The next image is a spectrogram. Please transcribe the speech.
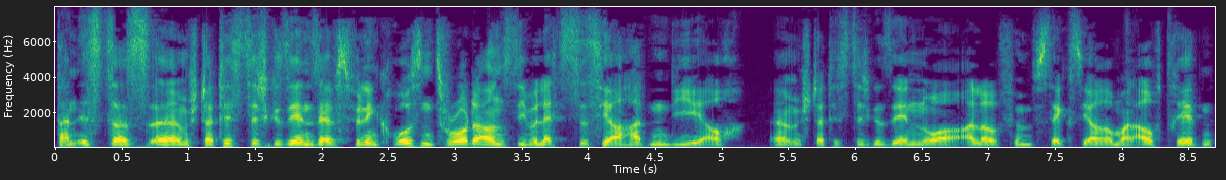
dann ist das ähm, statistisch gesehen selbst für den großen Drawdowns, die wir letztes Jahr hatten, die auch ähm, statistisch gesehen nur alle fünf, sechs Jahre mal auftreten,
